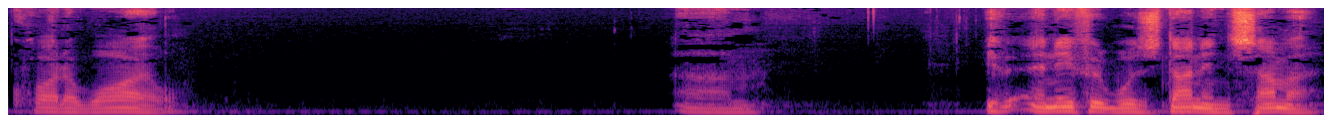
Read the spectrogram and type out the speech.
quite a while. Um, if, and if it was done in summer,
